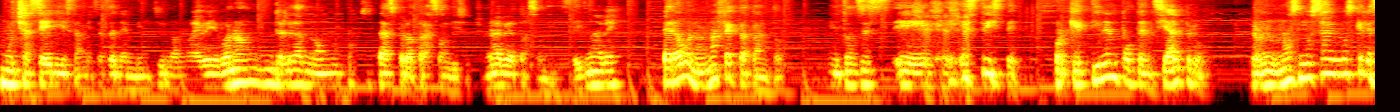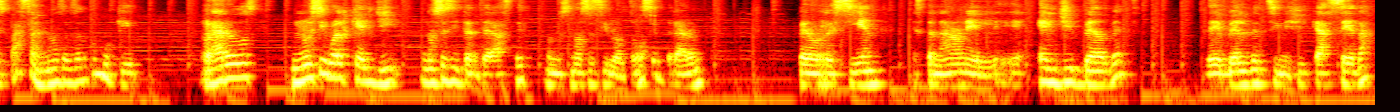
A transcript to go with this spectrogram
Muchas series también se hacen en 21.9. Bueno, en realidad no muy poquitas, pero otras son 18.9, otras son 16.9 pero bueno, no afecta tanto. Entonces, eh, es triste, porque tienen potencial, pero, pero no, no, sabemos qué les pasa, ¿no? O sea, son como que raros. No es igual que LG, no sé si te enteraste, no, sé si los dos se enteraron, pero recién estrenaron el eh, LG Velvet. De Velvet significa seda.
